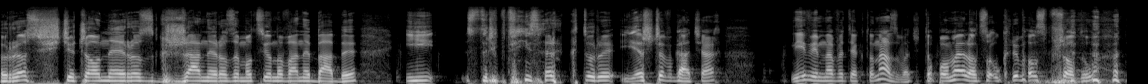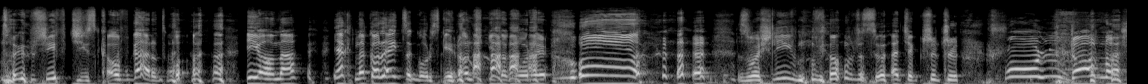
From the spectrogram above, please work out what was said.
rozścieczone, rozgrzane, rozemocjonowane baby i stripteaser, który jeszcze w gaciach, nie wiem nawet jak to nazwać, to pomelo, co ukrywał z przodu, to już jej wciskał w gardło. I ona, jak na kolejce górskiej, rączki do góry. Uuu! Złośliwi mówią, że słychać jak krzyczy Solidarność!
